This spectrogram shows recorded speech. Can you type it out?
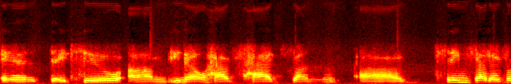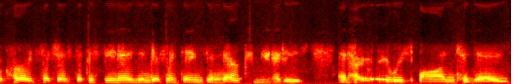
And they too, um, you know, have had some uh, things that have occurred, such as the casinos and different things in their communities, and how do they respond to those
